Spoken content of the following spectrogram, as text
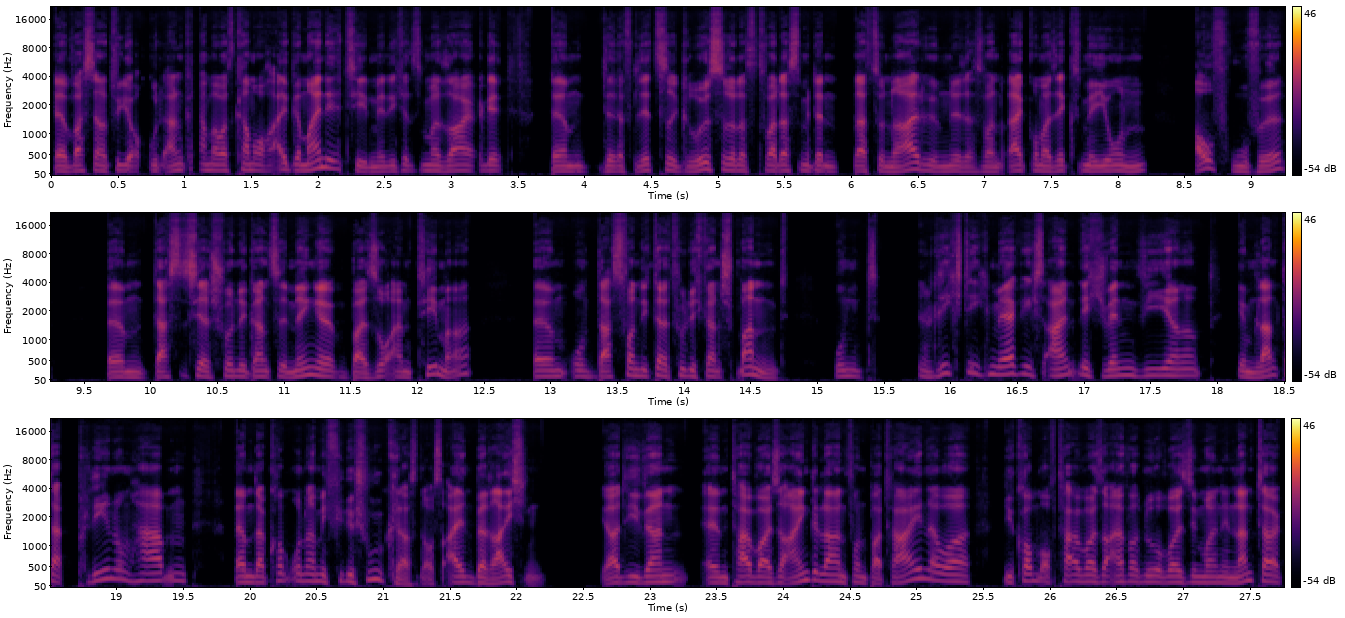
äh, was natürlich auch gut ankam, aber es kamen auch allgemeine Themen. Wenn ich jetzt mal sage, ähm, das letzte größere, das war das mit der Nationalhymne, das waren 3,6 Millionen Aufrufe. Ähm, das ist ja schon eine ganze Menge bei so einem Thema. Ähm, und das fand ich natürlich ganz spannend. Und richtig merke ich es eigentlich, wenn wir im Landtag Plenum haben, ähm, da kommen unheimlich viele Schulklassen aus allen Bereichen. Ja, die werden ähm, teilweise eingeladen von Parteien, aber die kommen auch teilweise einfach nur, weil sie mal den Landtag,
